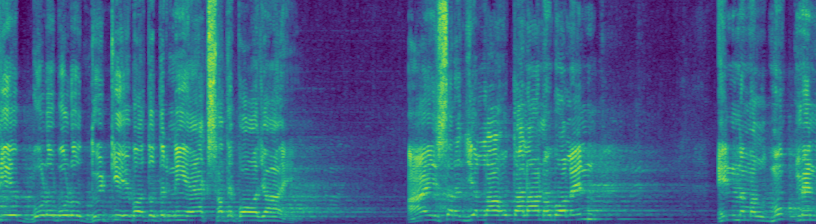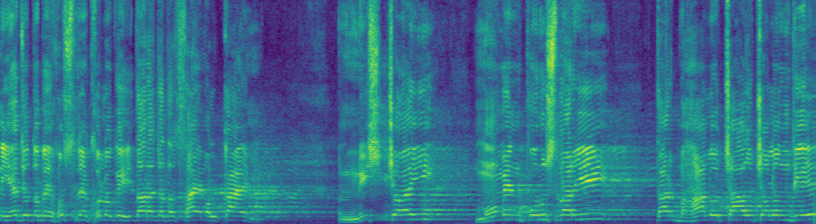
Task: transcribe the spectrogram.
দিয়ে বড় বড় দুইটি এবাদতের নিয়ে একসাথে পাওয়া যায়। আয়েশা রাদিয়াল্লাহু তাআলা আনহু বলেন ইন্নামাল মুমিন ইয়াজুদু বিহুসনি খুলুকিহি দারাজাতা সাইমুল কায়েম। নিশ্চয় মোমেন পুরুষ নারী তার ভালো চাল চলন দিয়ে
